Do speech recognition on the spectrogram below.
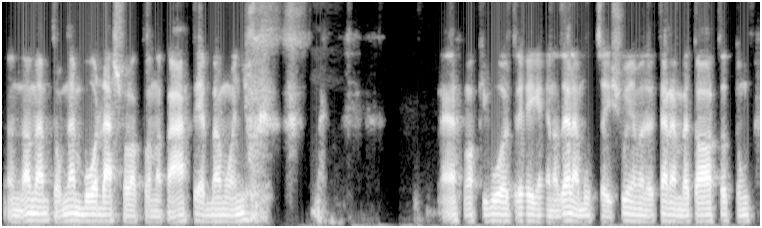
nem, nem tudom, nem bordás vannak a háttérben mondjuk, aki volt régen, az Elem utcai súlyemelő terembe tartottunk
